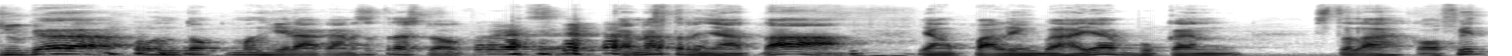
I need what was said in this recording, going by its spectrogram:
juga untuk menghilangkan stres dok. Stres. Karena ternyata yang paling bahaya bukan setelah covid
